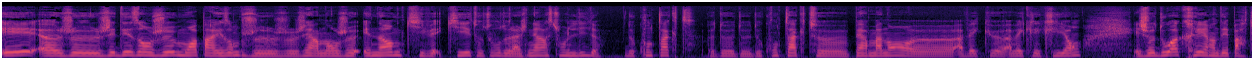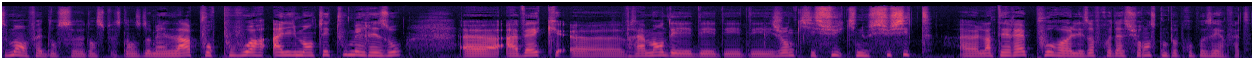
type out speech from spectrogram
Et euh, j'ai des enjeux, moi par exemple, j'ai un enjeu énorme qui, qui est autour de la génération de leads, de contacts, de, contact euh, permanents avec, avec les clients. Et je dois créer un département en fait dans ce, dans ce, dans ce domaine-là pour pouvoir alimenter tous mes réseaux euh, avec euh, vraiment des, des, des, gens qui, qui nous suscitent euh, l'intérêt pour les offres d'assurance qu'on peut proposer en fait.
